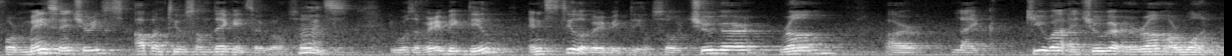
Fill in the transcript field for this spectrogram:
for many centuries up until some decades ago. So Mm. it's, it was a very big deal, and it's still a very big deal. So sugar, rum are like Cuba and sugar and rum are one.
